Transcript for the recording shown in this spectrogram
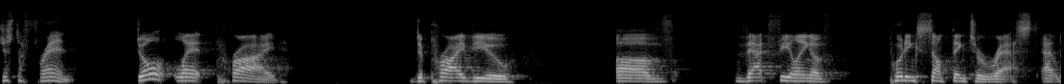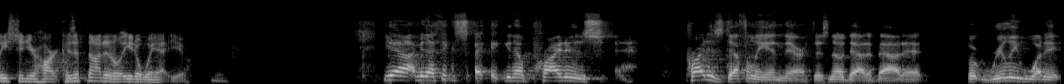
just a friend don't let pride deprive you of that feeling of putting something to rest, at least in your heart, because if not, it'll eat away at you. Yeah, I mean, I think you know, pride is pride is definitely in there. There's no doubt about it. But really, what it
